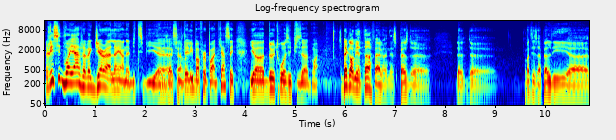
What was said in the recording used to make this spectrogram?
récit de voyage avec Jerry Alain en Abitibi. Euh, c'est le Daily Buffer Podcast. et Il y a deux, trois épisodes. Ouais. Tu mets combien de temps à faire une espèce de. de, de- comment tu les appelles des, euh,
